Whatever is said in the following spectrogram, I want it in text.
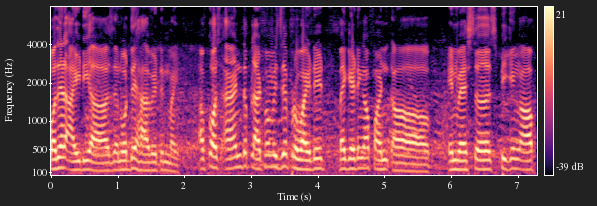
for their ideas and what they have it in mind. Of course, and the platform which they provided by getting a fund uh, investors, speaking up,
